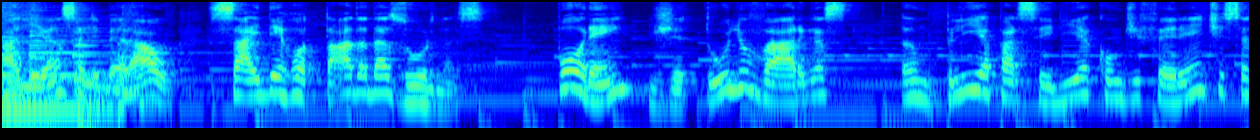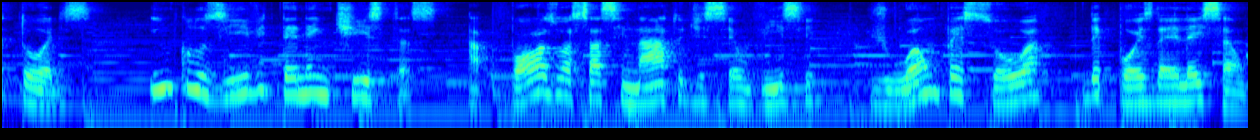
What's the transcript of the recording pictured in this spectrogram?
A Aliança Liberal sai derrotada das urnas. Porém, Getúlio Vargas amplia parceria com diferentes setores, inclusive tenentistas, após o assassinato de seu vice João Pessoa depois da eleição.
